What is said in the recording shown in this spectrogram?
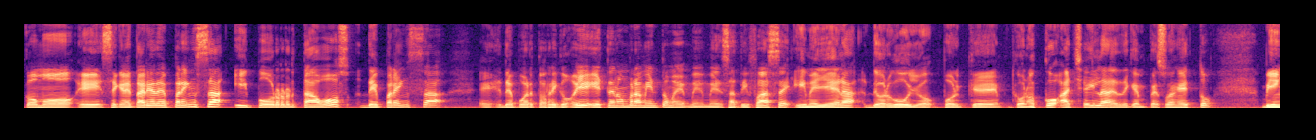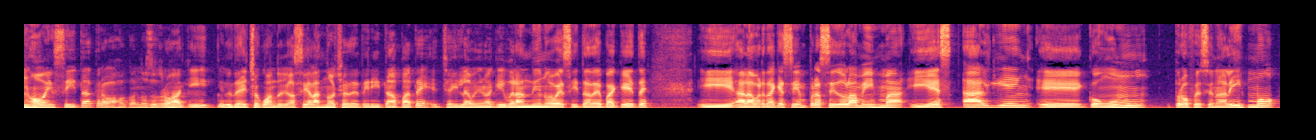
como eh, secretaria de prensa y portavoz de prensa de Puerto Rico. Oye, este nombramiento me, me- me satisface y me llena de orgullo porque conozco a Sheila desde que empezó en esto. Bien jovencita, trabajó con nosotros aquí. De hecho, cuando yo hacía las noches de Tiritápate, Sheila vino aquí brandy nuevecita de paquete. Y a la verdad que siempre ha sido la misma. Y es alguien eh, con un profesionalismo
